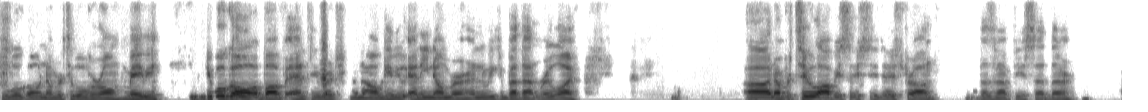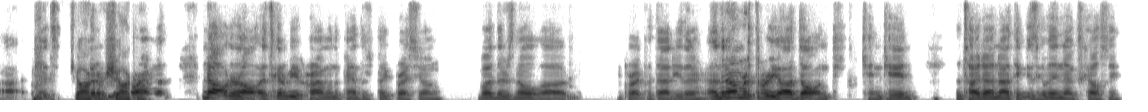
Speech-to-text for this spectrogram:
he will go number two overall. Maybe he will go above Anthony Richmond. I'll give you any number, and we can bet that in real life. Uh, number two, obviously CJ Stroud. Doesn't have to be said there. Uh, it's Shocker, gonna be a shocker. when- no, no, no. It's gonna be a crime when the Panthers pick Bryce Young, but there's no uh gripe with that either. And the number three, uh, Dalton Kincaid, the tight end. I think he's gonna be the next Kelce.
